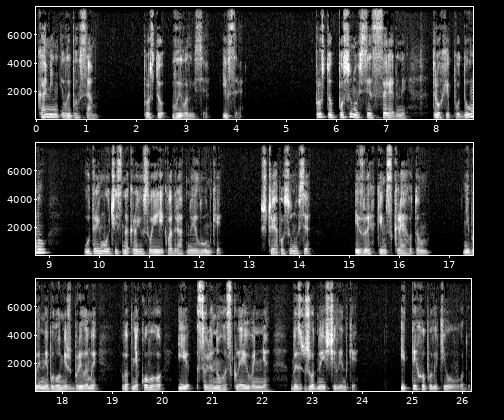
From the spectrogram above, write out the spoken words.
Камінь випав сам, просто вивалився і все. Просто посунувся зсередини, трохи подумав, утримуючись на краю своєї квадратної лунки, ще посунувся і з легким скреготом, ніби не було між брилами вапнякового і соляного склеювання без жодної щілинки, і тихо полетів у воду.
